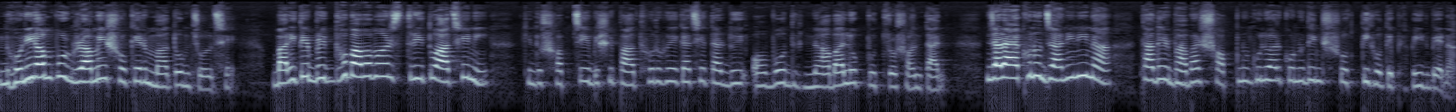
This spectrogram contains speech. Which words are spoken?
ধনিরামপুর গ্রামে শোকের মাতম চলছে। বাড়িতে বৃদ্ধ বাবা মার স্ত্রী তো আছেনই, কিন্তু সবচেয়ে বেশি পাথর হয়ে গেছে তার দুই অবোধ নাবালক পুত্র সন্তান। যারা এখনও জানেনই না, তাদের বাবার স্বপ্নগুলো আর কোনোদিন সত্যি হতে ফিরবে না।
